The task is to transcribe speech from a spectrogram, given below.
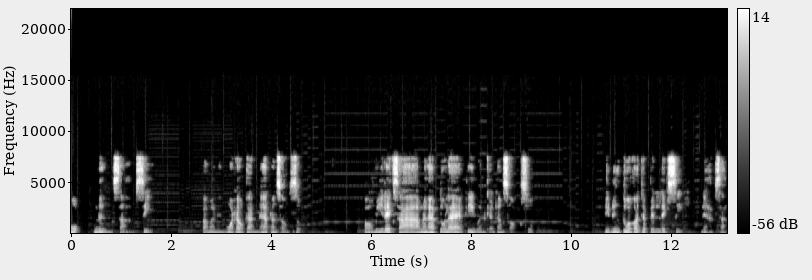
หกหนึ่งสามสี่ประมาณหนึ่งงวดเท่ากันนะครับทั้งสองสูตรพอมีเลขสามนะครับ ตัวแรกที่เหมือนกันทั้งสองสูตรอีกหนึ่งตัวก็จะเป็นเลขสี่นะครับสาม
